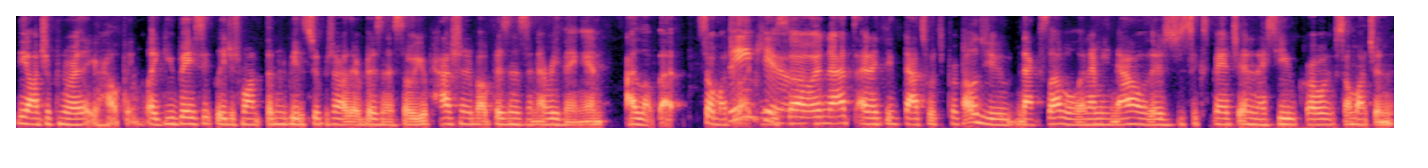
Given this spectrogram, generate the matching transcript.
the entrepreneur that you're helping like you basically just want them to be the superstar of their business so you're passionate about business and everything and i love that so much Thank you. so and that's and i think that's what's propelled you next level. And i mean now there's just expansion and i see you growing so much and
